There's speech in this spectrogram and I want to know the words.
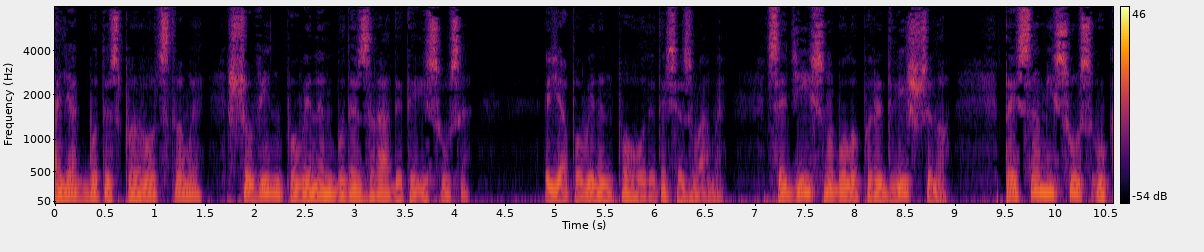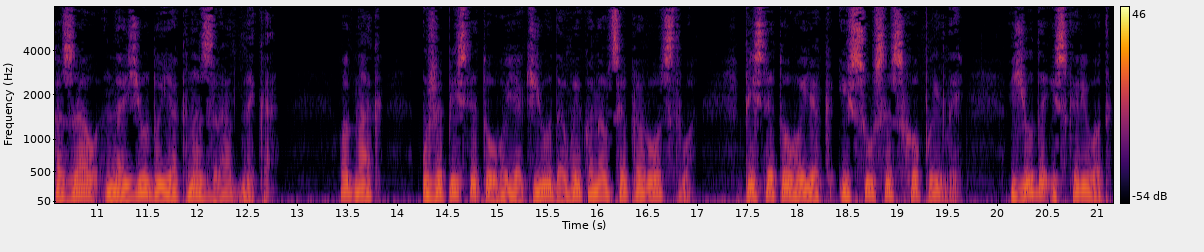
А як бути з пророцтвами, що Він повинен буде зрадити Ісуса? Я повинен погодитися з вами. Це дійсно було передвіщено, та й сам Ісус указав на Юду як на зрадника. Однак, уже після того, як Юда виконав це пророцтво, після того, як Ісуса схопили, Юда Іскаріот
